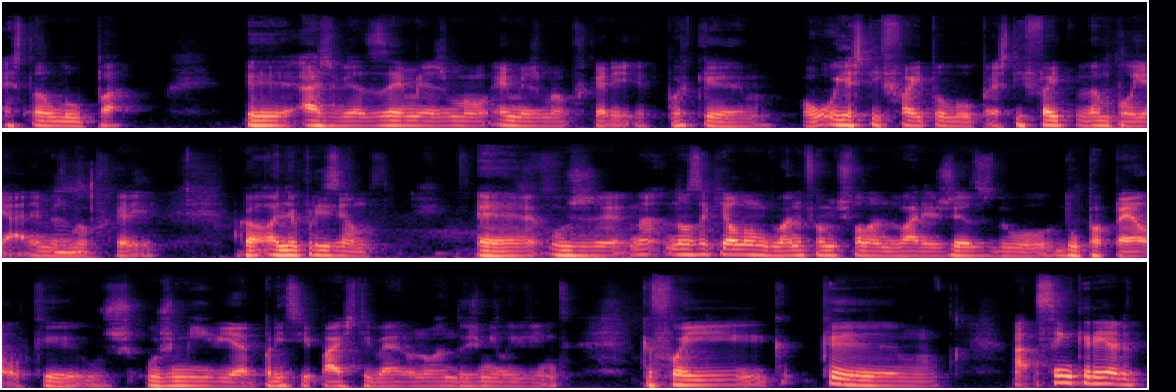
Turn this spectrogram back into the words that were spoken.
esta lupa eh, às vezes é mesmo, é mesmo uma porcaria, porque ou este efeito lupa, este efeito de ampliar é mesmo uma porcaria. Porque, olha, por exemplo, eh, os, na- nós aqui ao longo do ano fomos falando várias vezes do, do papel que os, os mídia principais tiveram no ano 2020, que foi que, que, ah, sem querer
